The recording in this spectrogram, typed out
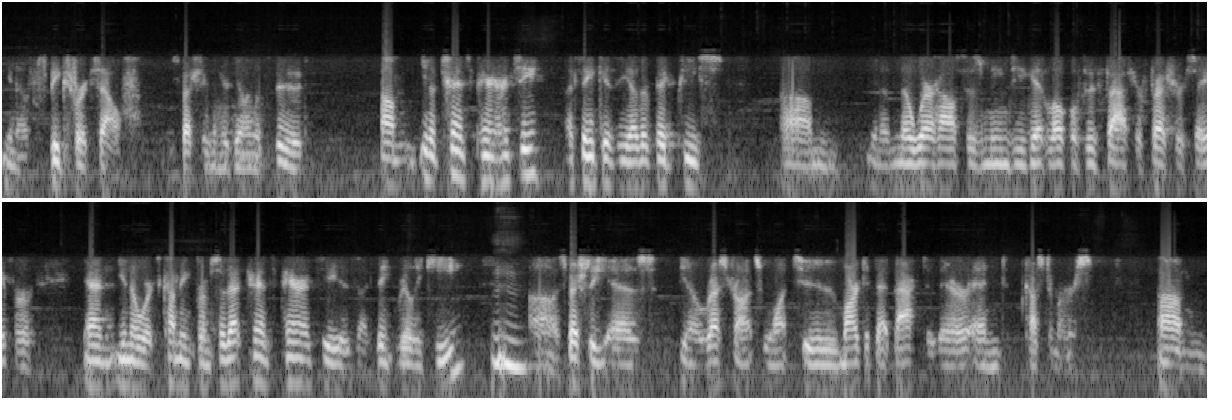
you know, speaks for itself, especially when you're dealing with food. Um, you know, transparency, I think, is the other big piece. Um, you know, no warehouses means you get local food faster, fresher, safer, and you know where it's coming from. So that transparency is, I think, really key Mm-hmm. uh, especially as you know restaurants want to market that back to their end customers. Um,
